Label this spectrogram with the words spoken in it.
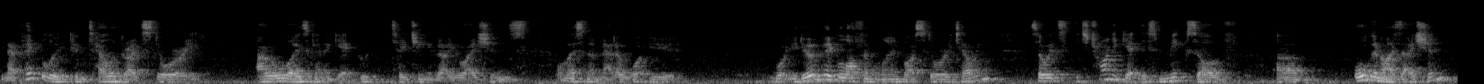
you know, people who can tell a great story are always going to get good teaching evaluations, almost no matter what you what you do. And people often learn by storytelling. So it's it's trying to get this mix of um, organisation,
